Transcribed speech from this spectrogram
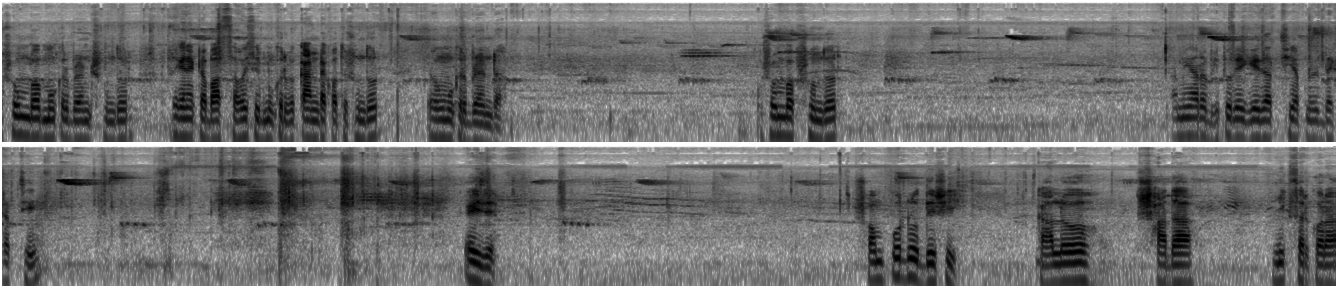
অসম্ভব মুখের ব্র্যান্ড সুন্দর। দেখেন একটা বাচ্চা হয়েছে, মুখের কানটা কত সুন্দর এবং মুখের ব্র্যান্ডটা অসম্ভব সুন্দর। আমি আরও ভিতরে এগিয়ে যাচ্ছি, আপনাদের দেখাচ্ছি। এই যে। সম্পূর্ণ দেশি, কালো, সাদা মিক্সার করা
